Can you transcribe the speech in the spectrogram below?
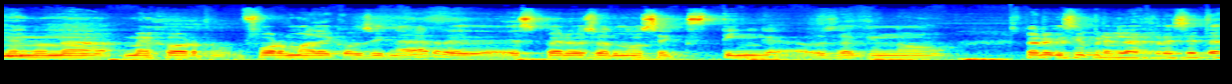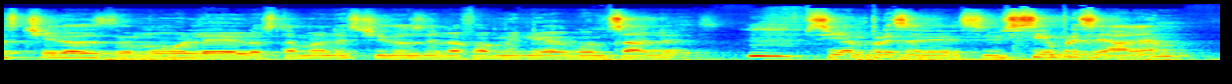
tienen una mejor forma de cocinar. Eh, espero eso no se extinga, o sea que no... Espero que siempre las recetas chidas de mole, los tamales chidos de la familia González, siempre se, si- siempre se hagan.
